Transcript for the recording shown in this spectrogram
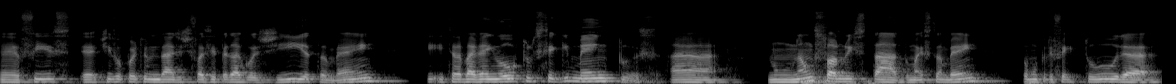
é, é, fiz, é, tive a oportunidade de fazer pedagogia também e, e trabalhar em outros segmentos, ah, num, não só no Estado, mas também como prefeitura,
